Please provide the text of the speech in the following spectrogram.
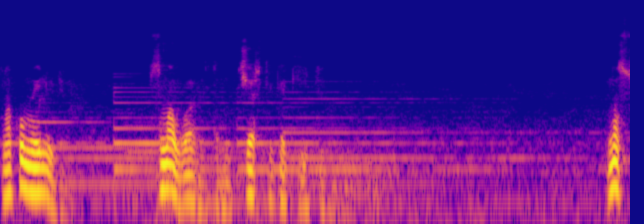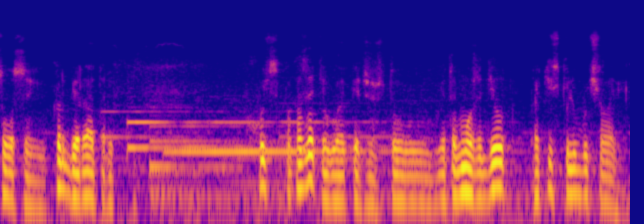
знакомые людям. Самовары, там, чашки какие-то, насосы, карбюраторы. Хочется показать его, опять же, что это может делать практически любой человек.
